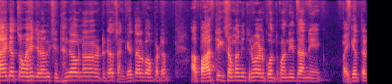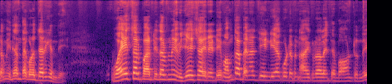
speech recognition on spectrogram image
నాయకత్వం వహించడానికి సిద్ధంగా ఉన్నానన్నట్టుగా సంకేతాలు పంపడం ఆ పార్టీకి సంబంధించిన వాళ్ళు కొంతమంది దాన్ని పైకెత్తడం ఇదంతా కూడా జరిగింది. వైఎస్ఆర్ పార్టీ తరఫున విజయసాయి రెడ్డి మమతా బెనర్జీ ఇండియా కూటమి నాయకురాలు అయితే బాగుంటుంది.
